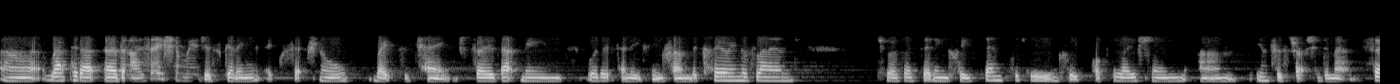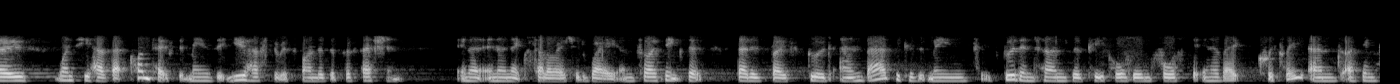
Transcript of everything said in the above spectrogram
uh, rapid urbanisation, we're just getting exceptional rates of change. So that means whether it's anything from the clearing of land to, as I said, increased density, increased population, um, infrastructure demand. So once you have that context, it means that you have to respond as a profession in, a, in an accelerated way. And so I think that that is both good and bad because it means it's good in terms of people being forced to innovate quickly. And I think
